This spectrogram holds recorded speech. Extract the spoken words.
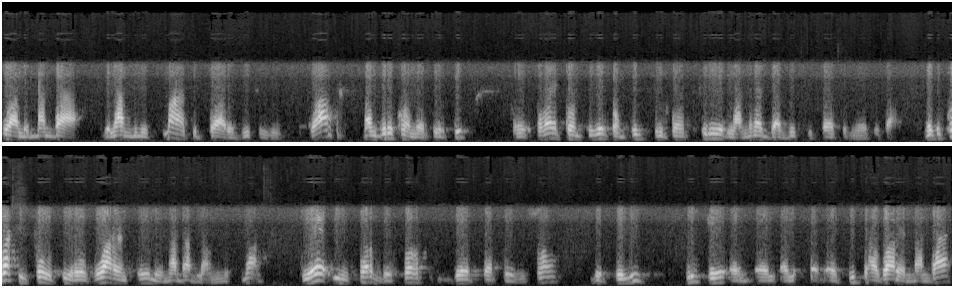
soit le mandat de l'administration qui peut réduire quoi, malgré qu'on est critique, il faudrait continuer qu'on puisse circonscrire la menace d'abus qui pèse sur nos États. Mais je crois qu'il faut aussi revoir un peu le mandat de l'administration, qui est une sorte de force d'interposition de police pour qu'elle elle, elle, elle, puisse avoir un mandat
